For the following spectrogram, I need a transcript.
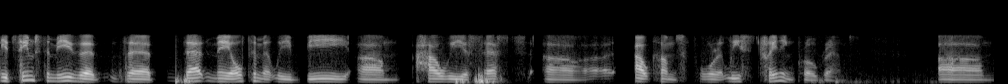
It seems to me that that that may ultimately be um, how we assess uh, outcomes for at least training programs. Um,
